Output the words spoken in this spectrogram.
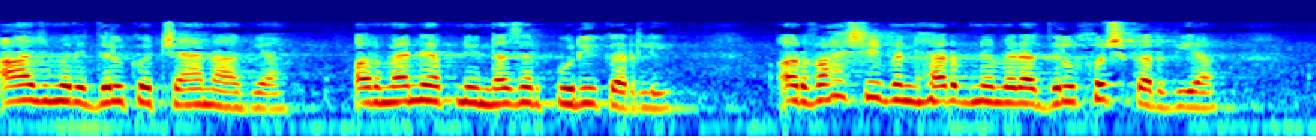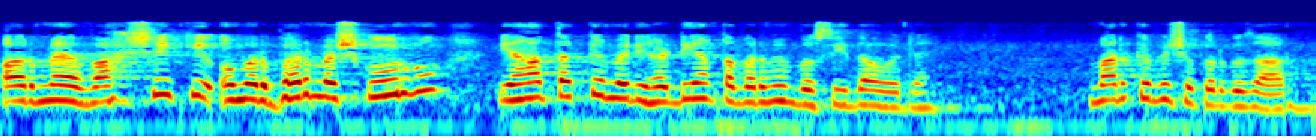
آج میرے دل کو چین آ گیا اور میں نے اپنی نظر پوری کر لی اور وحشی بن حرب نے میرا دل خوش کر دیا اور میں وحشی کی عمر بھر مشکور ہوں، یہاں تک کہ میری ہڈیاں قبر میں بسیدہ ہو جائیں۔ مر کے بھی شکر گزار ہوں۔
